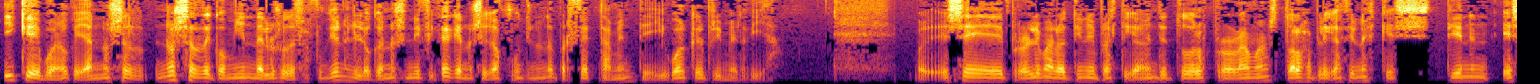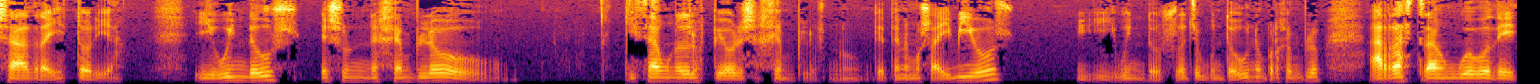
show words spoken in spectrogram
y que bueno que ya no se, no se recomienda el uso de esas funciones, lo que no significa que no siga funcionando perfectamente igual que el primer día. Ese problema lo tiene prácticamente todos los programas, todas las aplicaciones que tienen esa trayectoria. Y Windows es un ejemplo, quizá uno de los peores ejemplos ¿no? que tenemos ahí vivos. Y Windows 8.1, por ejemplo, arrastra un huevo de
